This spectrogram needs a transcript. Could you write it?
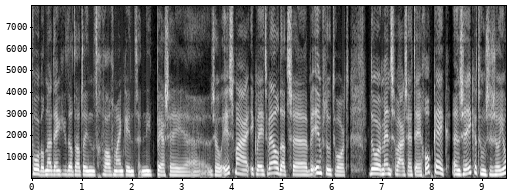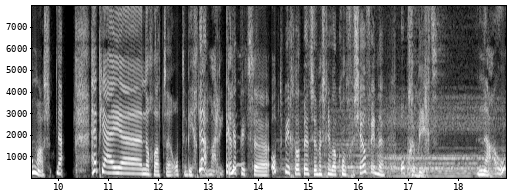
Bijvoorbeeld, nou denk ik dat dat in het geval van mijn kind niet per se eh, zo is. Maar ik weet wel dat ze beïnvloed wordt door mensen waar zij tegenop keek. En zeker toen ze zo jong was. Ja. Heb jij eh, nog wat eh, op te biechten, Ja, Marieke? Ik heb iets eh, op te biechten wat mensen misschien wel controversieel vinden. Opgebiecht. Nou.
